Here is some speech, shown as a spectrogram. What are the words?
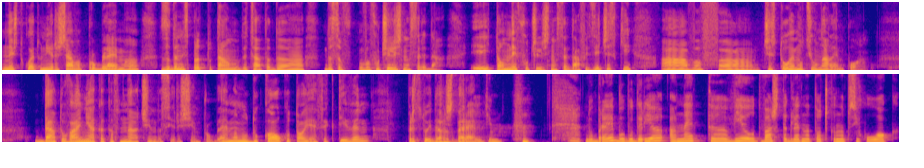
нещо, което ни решава проблема, за да не спрат тотално децата да, да са в, в училищна среда и то не в училищна среда физически, а в а, чисто емоционален план. Да, това е някакъв начин да си решим проблема, но доколко той е ефективен, предстои да разберем. Добре, благодаря. Анет, вие от вашата гледна точка на психолог,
